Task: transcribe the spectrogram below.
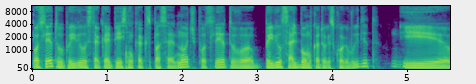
После этого появилась такая песня, как «Спасая ночь», после этого появился альбом, который скоро выйдет, и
